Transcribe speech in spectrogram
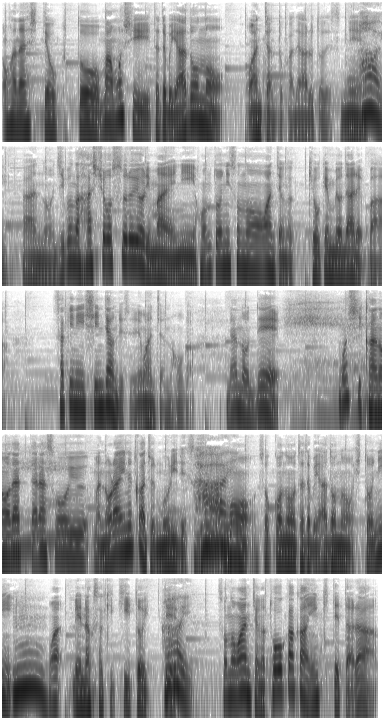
お話しておくと、まあ、もし例えば宿のワンちゃんとかであるとですね、はい。あの自分が発症するより前に本当にそのワンちゃんが狂犬病であれば先に死んじゃうんですよねワンちゃんの方が。なのでもし可能だったらそういう、まあ、野良犬とかはちょっと無理ですけれども、そこの例えば宿の人に、うん。わ連絡先聞いといて、はい。そのワンちゃんが10日間生きてたら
